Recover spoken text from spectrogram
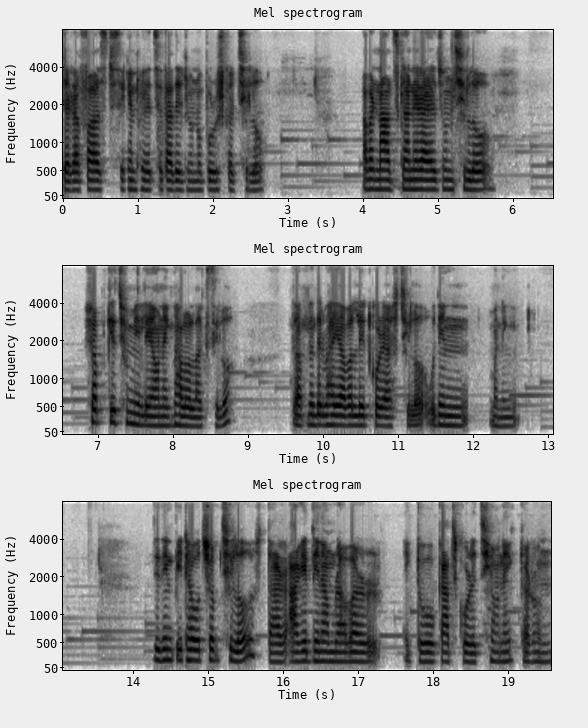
যারা ফার্স্ট সেকেন্ড হয়েছে, তাদের জন্য পুরস্কার ছিল। আবার নাচ গানের আয়োজন ছিল। সব কিছু মিলে অনেক ভালো লাগছিল। তো আপনাদের ভাই আবার লেট করে আসছিল। ওদিন মানে যেদিন পিঠা উৎসব ছিল, তার আগের দিন আমরা আবার একটু কাজ করেছি অনেক। কারণ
